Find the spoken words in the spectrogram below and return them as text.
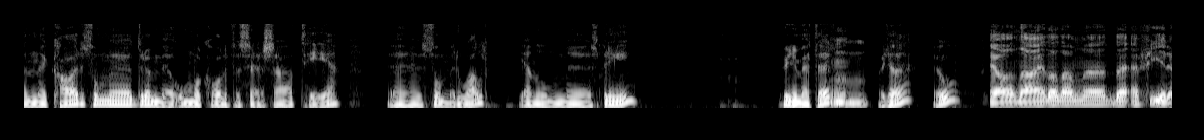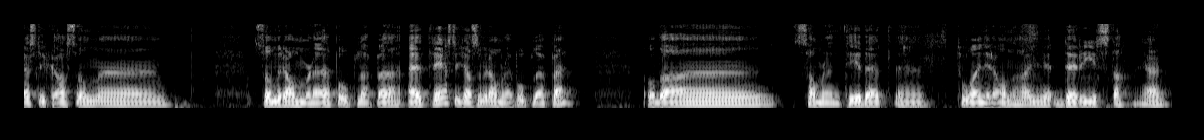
en kar som eh, drømmer om å kvalifisere seg til eh, sommer-OL gjennom eh, springing. 100 meter, var ikke det? Jo. Ja, nei da, de, det er fire stykker som eh, som ramler på oppløpet. Det er tre stykker som ramler på oppløpet. Og da eh, samler en tid. Det er eh, to andre, han drys, da, gjerne.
